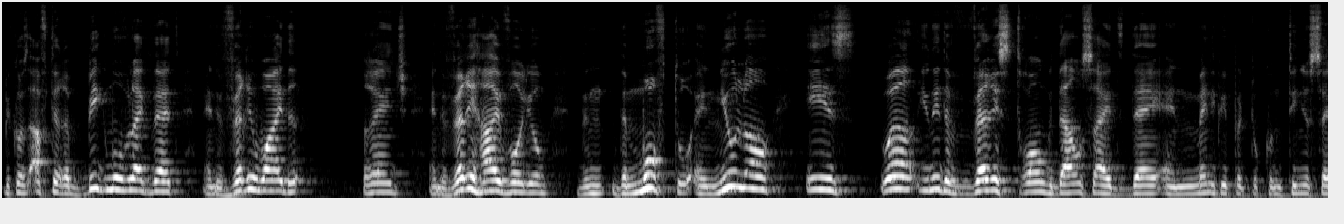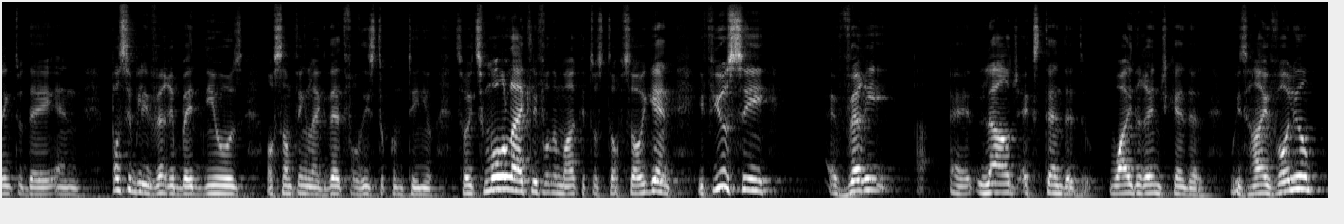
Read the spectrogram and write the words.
because after a big move like that and a very wide range and a very high volume, then the move to a new low is well, you need a very strong downside day and many people to continue selling today and possibly very bad news or something like that for this to continue. So it's more likely for the market to stop. So again, if you see a very uh, a large extended wide range candle with high volume,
